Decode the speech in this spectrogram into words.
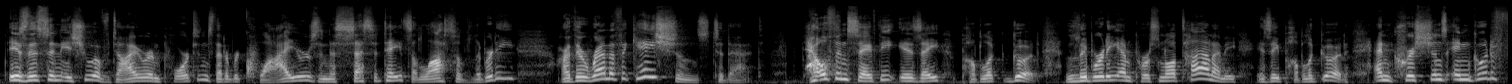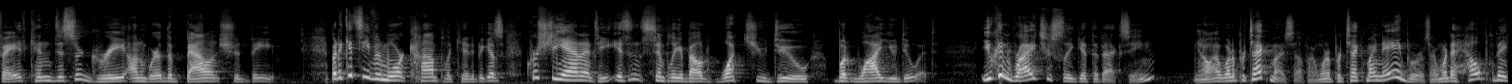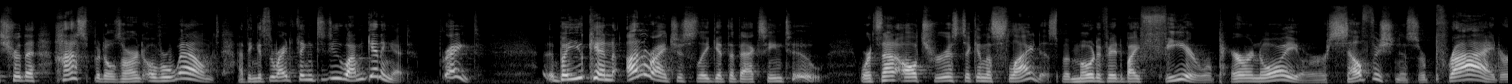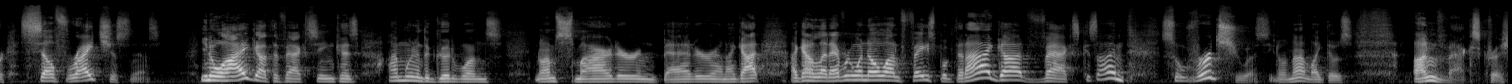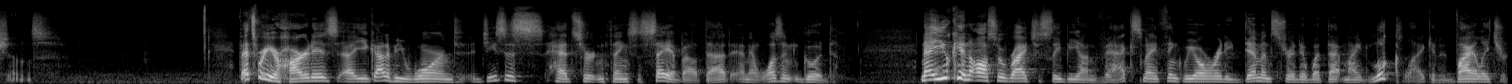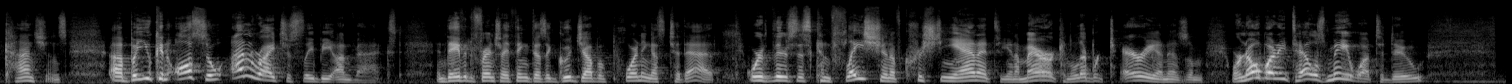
Is this an issue of dire importance that it requires and necessitates a loss of liberty? Are there ramifications to that? Health and safety is a public good. Liberty and personal autonomy is a public good. And Christians in good faith can disagree on where the balance should be. But it gets even more complicated because Christianity isn't simply about what you do, but why you do it. You can righteously get the vaccine. You know, I want to protect myself. I want to protect my neighbors. I want to help make sure the hospitals aren't overwhelmed. I think it's the right thing to do. I'm getting it. Great. But you can unrighteously get the vaccine too, where it's not altruistic in the slightest, but motivated by fear or paranoia or selfishness or pride or self righteousness. You know, I got the vaccine because I'm one of the good ones. You know, I'm smarter and better, and I got I got to let everyone know on Facebook that I got vaxxed because I'm so virtuous. You know, not like those unvaxxed Christians that's where your heart is, uh, you got to be warned. Jesus had certain things to say about that, and it wasn't good. Now, you can also righteously be unvaxxed, and I think we already demonstrated what that might look like, it violates your conscience. Uh, but you can also unrighteously be unvaxxed. And David French, I think, does a good job of pointing us to that, where there's this conflation of Christianity and American libertarianism, where nobody tells me what to do.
